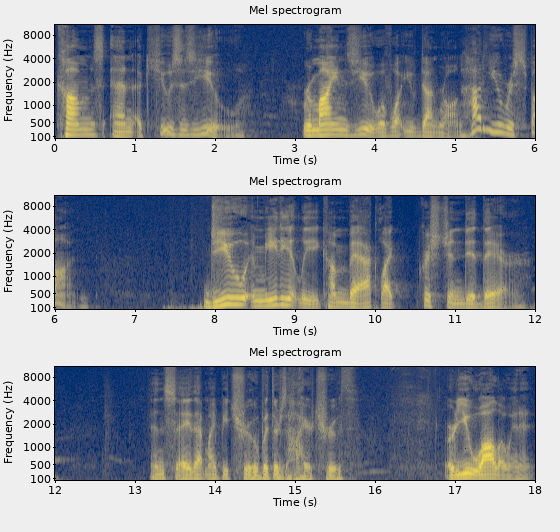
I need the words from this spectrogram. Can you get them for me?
comes and accuses you, reminds you of what you've done wrong, how do you respond? Do you immediately come back like Christian did there and say, that might be true, but there's a higher truth? Or do you wallow in it?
